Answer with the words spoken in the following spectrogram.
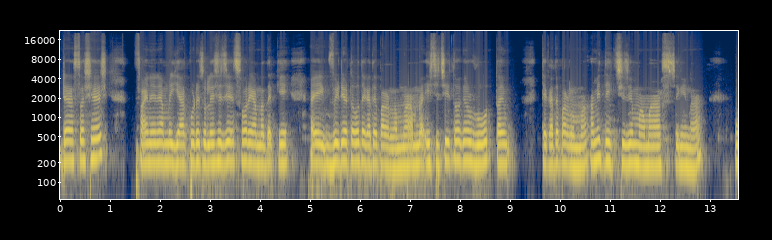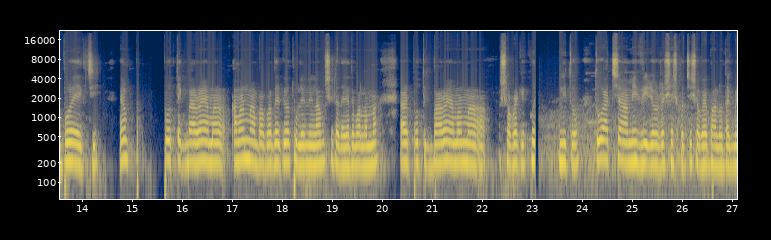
রাস্তা শেষ। ফাইনালি আমরা এয়ারপোর্টে চলে এসেছি। সরি আপনাদেরকে এই ভিডিওটাও দেখাতে পারলাম না। আমরা এসেছি তো রোদ, তাই দেখাতে পারলাম না। আমি দেখছি যে মামা আসছে কি না উপরে এখন প্রত্যেকবারই আমার আমার মা বাবাদেরকেও তুলে নিলাম, সেটা দেখাতে পারলাম না। আর প্রত্যেকবারই আমার মা সবাইকে খুঁজ নিত। তো আচ্ছা আমি ভিডিওটা শেষ করছি। সবাই ভালো থাকবে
